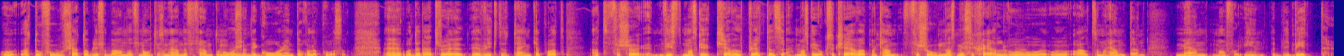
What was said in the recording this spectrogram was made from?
Och att då fortsätta att bli förbannad för någonting som hände för 15 år sedan, det går inte att hålla på så. Eh, och det där tror jag är viktigt att tänka på. att att försöka, visst, man ska ju kräva upprättelse. Man ska ju också kräva att man kan försonas med sig själv och, och, och, och allt som har hänt en. Men man får inte bli bitter.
